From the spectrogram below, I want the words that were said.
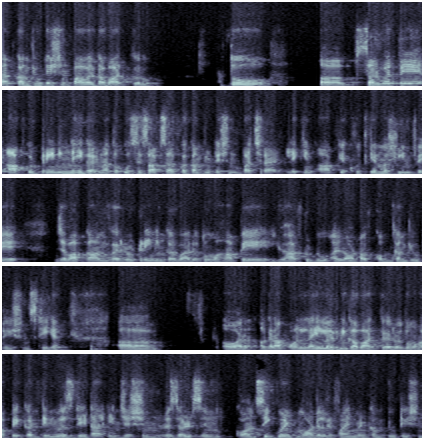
आप कंप्यूटेशन पावर का बात करो तो सर्वर uh, पे आपको ट्रेनिंग नहीं करना तो उस हिसाब से आपका कंप्यूटेशन बच रहा है लेकिन आपके खुद के मशीन पे जब आप काम कर रहे हो ट्रेनिंग करवा रहे हो तो वहाँ पे you have to do a lot of computation ठीक है? uh, और अगर आप ऑनलाइन लर्निंग का बात कर रहे हो तो वहाँ पे continuous data injection results in consequent model refinement computation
